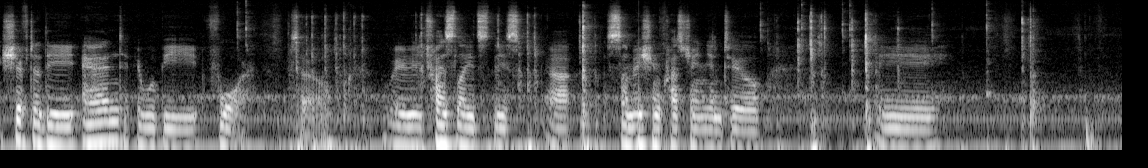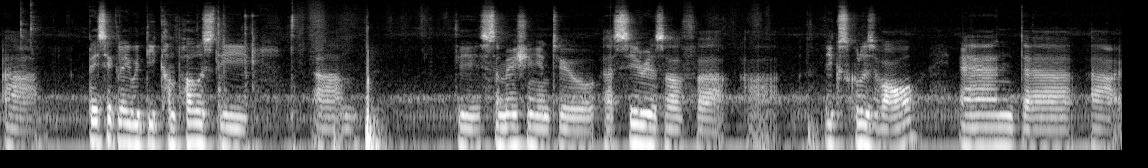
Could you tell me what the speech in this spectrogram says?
shift the AND, it will be four. So we translate this uh, summation question into a uh, basically we decompose the um, the summation into a series of uh, uh exclusive OR and uh, uh,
